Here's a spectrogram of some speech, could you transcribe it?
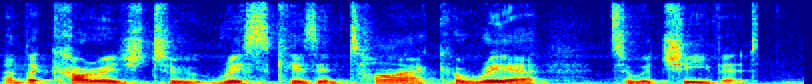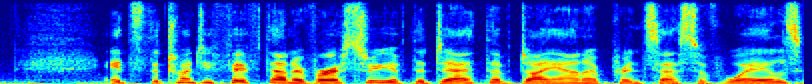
and the courage to risk his entire career to achieve it. It's the 25th anniversary of the death of Diana, Princess of Wales.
